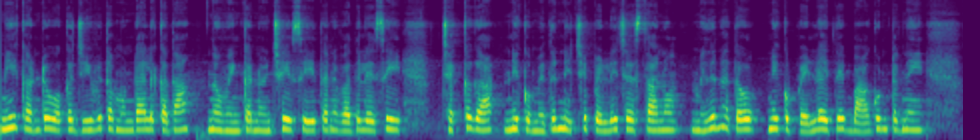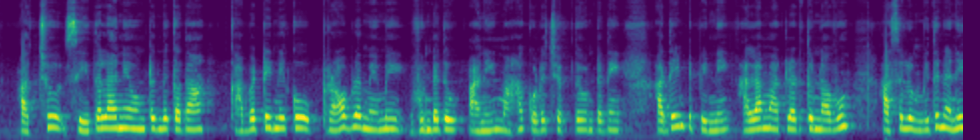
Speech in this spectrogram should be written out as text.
నీకంటూ ఒక జీవితం ఉండాలి కదా. నువ్వు ఇంక నుంచి సీతని వదిలేసి చక్కగా నీకు మిథున్నిచ్చి పెళ్ళి చేస్తాను. మిథునతో నీకు పెళ్ళైతే బాగుంటుంది. అచ్చు సీతలానే ఉంటుంది కదా. కాబట్టి నీకు ప్రాబ్లం ఏమీ ఉండదు అని మహా కూడా చెప్తూ ఉంటుంది. అదేంటి పిన్ని? అలా మాట్లాడుతున్నావు? అసలు మిథునని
